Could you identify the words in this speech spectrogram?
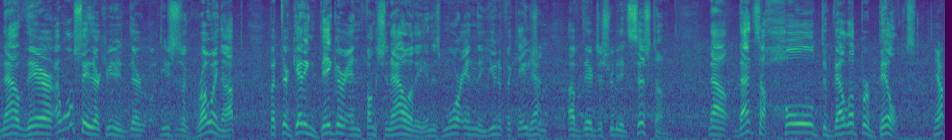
Now their, I won't say their community, their users are growing up, but they're getting bigger in functionality and there's more in the unification Yeah. of their distributed system. Now that's a whole developer built, Yep.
